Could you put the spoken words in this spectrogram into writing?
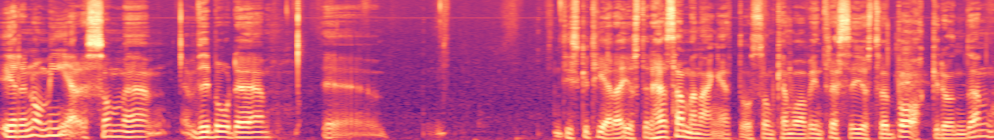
Är det något mer som eh, vi borde eh, diskutera just i det här sammanhanget och som kan vara av intresse just för bakgrunden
